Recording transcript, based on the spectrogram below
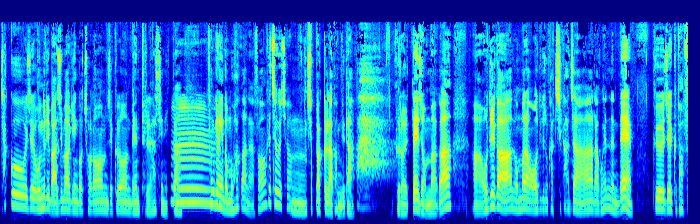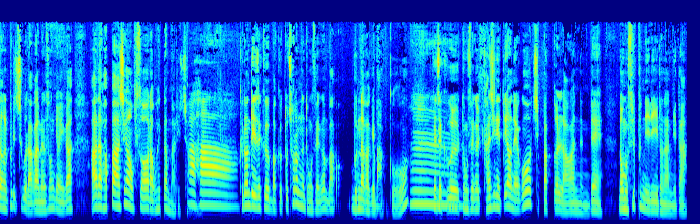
자꾸 이제 오늘이 마지막인 것처럼 이제 그런 멘트를 하시니까 음. 성경이 너무 화가 나서 그쵸, 그쵸. 음, 집 밖을 나갑니다. 아. 그럴 때 이제 엄마가 아, 어딜 가? 엄마랑 어디 좀 같이 가자라고 했는데 그 이제 그 밥상을 뿌리치고 나가면서 성경이가 아 나 바빠 시간 없어라고 했단 말이죠. 아하. 그런데 이제 그 막 그 또 철없는 동생은 막 못 나가게 막고 음. 이제 그걸 동생을 간신히 떼어내고 집 밖을 나왔는데 너무 슬픈 일이 일어납니다.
